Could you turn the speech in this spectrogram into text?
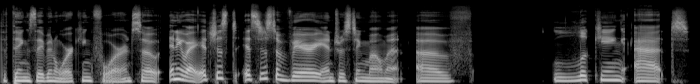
the things they've been working for. And so anyway, it's just it's just a very interesting moment of looking at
